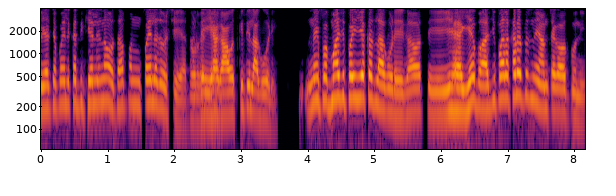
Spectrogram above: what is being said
याच्या पहिले कधी केले नव्हता पण पहिल्याच वर्षी आहे आता दोडका ह्या गावात किती लागवड आहे? नाही पण माझी पहिली एकच लागवड आहे गावात. हे हे भाजीपाला करतच नाही आमच्या गावात कोणी.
